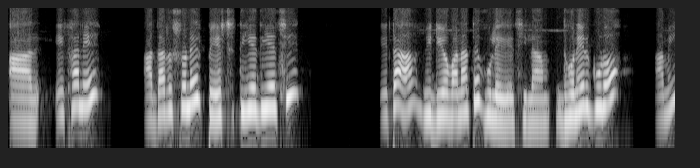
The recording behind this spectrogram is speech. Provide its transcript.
আর এখানে আদা রসুনের পেস্ট দিয়ে দিয়েছি। এটা ভিডিও বানাতে ভুলে গেছিলাম। ধনের গুঁড়ো আমি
